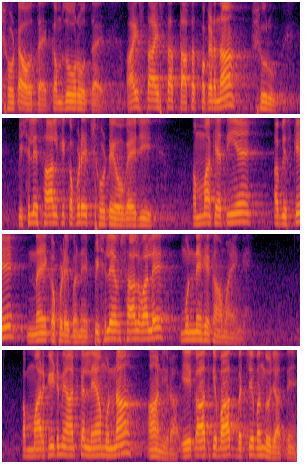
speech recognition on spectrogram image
چھوٹا ہوتا ہے کمزور ہوتا ہے آہستہ آہستہ طاقت پکڑنا شروع پچھلے سال کے کپڑے چھوٹے ہو گئے جی اماں کہتی ہیں اب اس کے نئے کپڑے بنے پچھلے سال والے منع کے کام آئیں گے اب مارکیٹ میں آج کل نیا منا آ نہیں رہا ایک آدھ کے بعد بچے بند ہو جاتے ہیں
